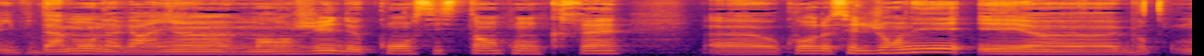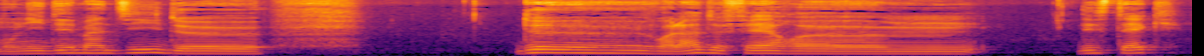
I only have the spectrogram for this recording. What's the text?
évidemment on n'avait rien mangé de consistant concret euh, au cours de cette journée. Et euh, mon idée m'a dit de de voilà de faire euh, des steaks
